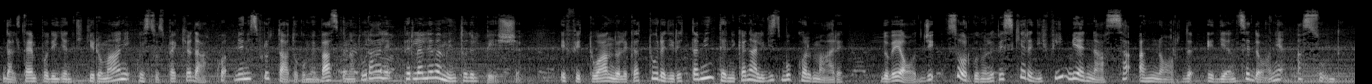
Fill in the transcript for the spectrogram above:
Dal tempo degli antichi romani questo specchio d'acqua viene sfruttato come vasca naturale per l'allevamento del pesce, effettuando le catture direttamente nei canali di sbucco al mare, dove oggi sorgono le peschiere di Fibbia e Nassa a nord e di Ansedonia a sud.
